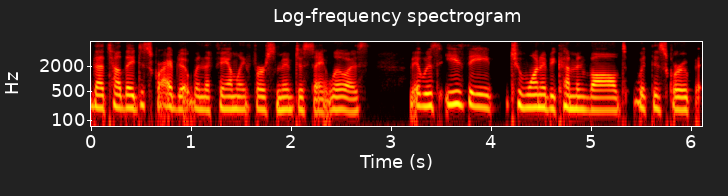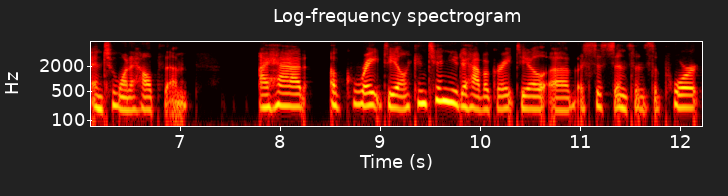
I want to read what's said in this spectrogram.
that's how they described it when the family first moved to St. Louis it was easy to want to become involved with this group and to want to help them. I had a great deal and continue to have a great deal of assistance and support,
